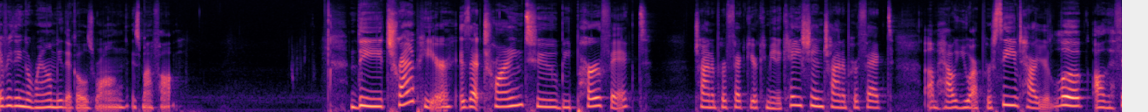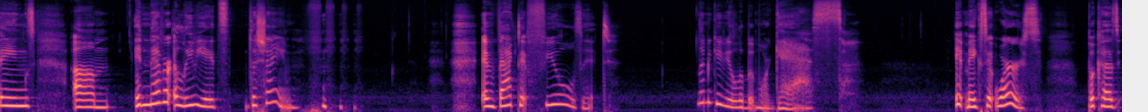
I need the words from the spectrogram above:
everything around me that goes wrong is my fault. The trap here is that trying to be perfect, trying to perfect your communication, trying to perfect um, how you are perceived, how you look, all the things, um, it never alleviates the shame. In fact, it fuels it. Let me give you a little bit more gas. It makes it worse because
